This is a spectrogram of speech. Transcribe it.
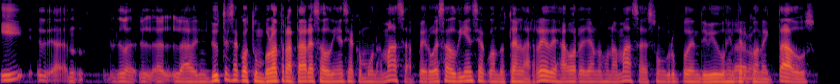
Y la, la- la industria se acostumbró a tratar a esa audiencia como una masa, pero esa audiencia cuando está en las redes ahora ya no es una masa, es un grupo de individuos Claro. interconectados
